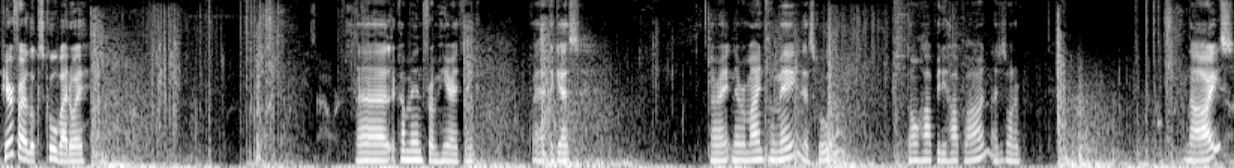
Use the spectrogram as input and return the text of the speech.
Purifier looks cool, by the way. Uh, they're coming in from here, I think. If I had to guess. Alright, never mind, team A. That's cool. Don't hoppity hop on. I just want to... Nice.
